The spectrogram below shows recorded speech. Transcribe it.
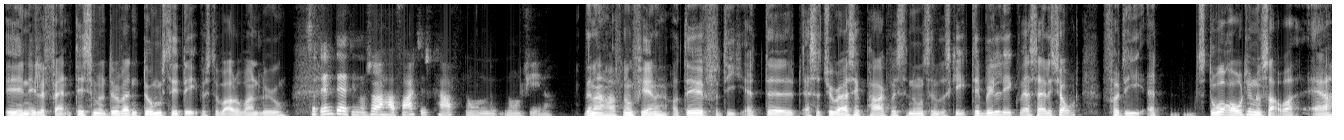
en elefant. Det, er simpelthen, det ville være den dummeste idé, hvis du var, du var en løve. Så den der dinosaur har faktisk haft nogle, nogle fjender? Den har haft nogle fjender, og det er fordi, at øh, altså Jurassic Park, hvis det nogensinde vil ske, det ville ikke være særlig sjovt, fordi at store rovdinosaurer er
